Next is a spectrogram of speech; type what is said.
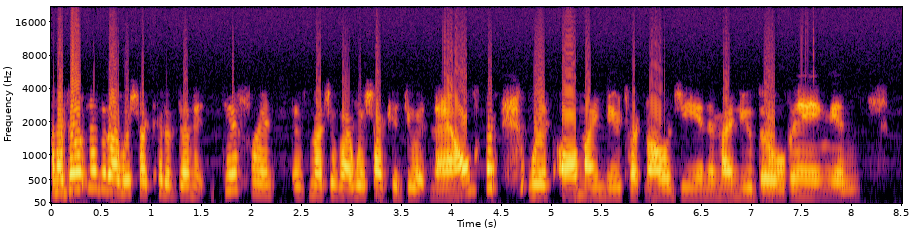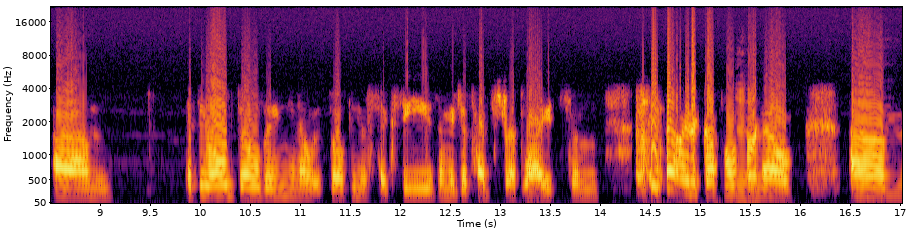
And I don't know that I wish I could have done it different as much as I wish I could do it now with all my new technology and in my new building. And um, at the old building, you know, it was built in the 60s and we just had strip lights and, you know, and a couple of Yeah. Fresnels. Um,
